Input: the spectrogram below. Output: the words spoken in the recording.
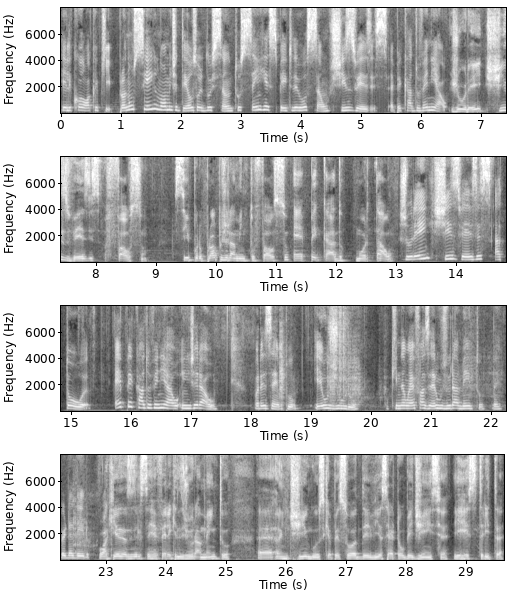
Ele coloca aqui: pronunciei o nome de Deus ou dos santos sem respeito e devoção, x vezes. É pecado venial. Jurei x vezes falso se por próprio juramento falso é pecado mortal. Jurei x vezes à toa é pecado venial em geral. Por exemplo, eu juro, o que não é fazer um juramento né, verdadeiro. Ou aqui, às vezes, ele se refere àqueles juramento é, antigos que a pessoa devia certa obediência irrestrita,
